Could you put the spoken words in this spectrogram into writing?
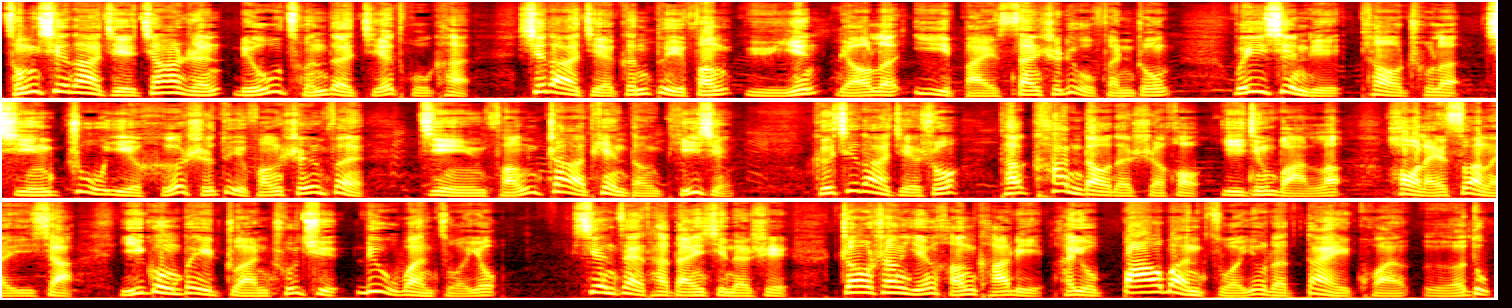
从谢大姐家人留存的截图看，谢大姐跟对方语音聊了一百三十六分钟，微信里跳出了“请注意核实对方身份，谨防诈骗”等提醒。可谢大姐说，她看到的时候已经晚了。后来算了一下，一共被转出去六万左右。现在她担心的是，招商银行卡里还有八万左右的贷款额度。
